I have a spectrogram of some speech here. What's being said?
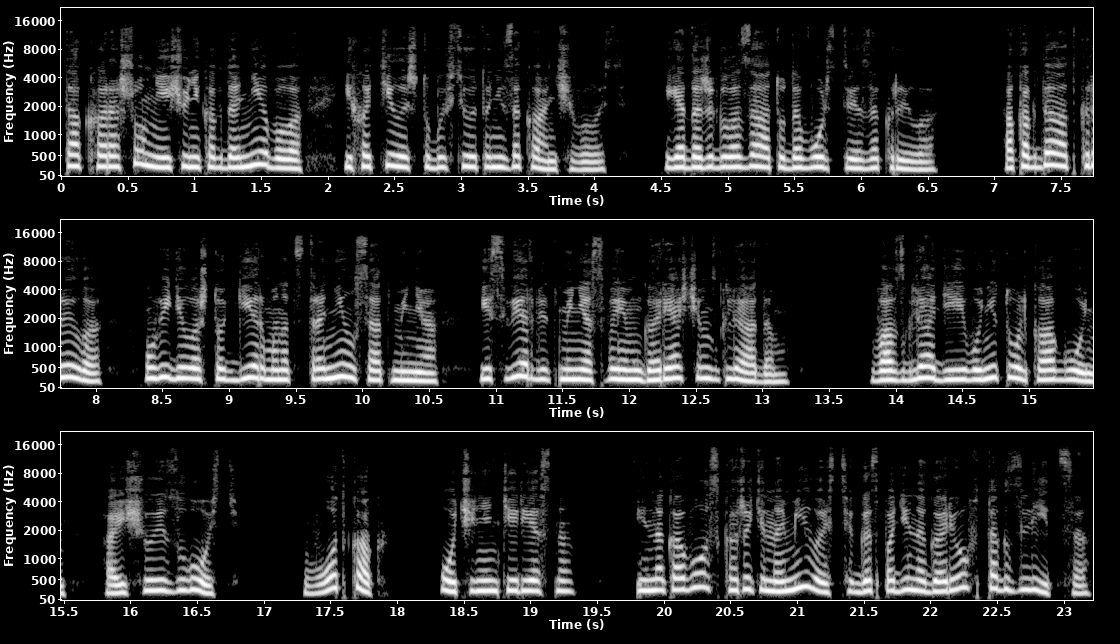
Так хорошо мне еще никогда не было, и хотелось, чтобы все это не заканчивалось. Я даже глаза от удовольствия закрыла. А когда открыла, увидела, что Герман отстранился от меня и сверлит меня своим горящим взглядом. Во взгляде его не только огонь, а еще и злость. Вот как? Очень интересно. И на кого, скажите на милость, господин Огарев так злится?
